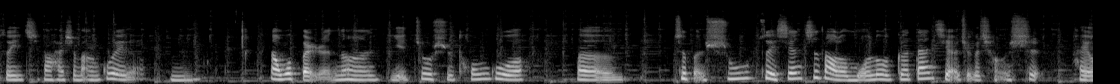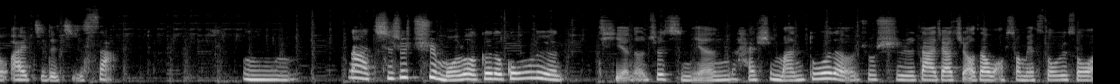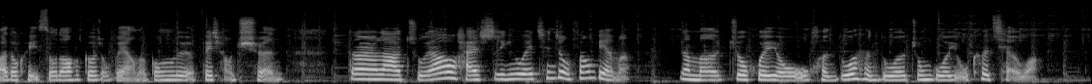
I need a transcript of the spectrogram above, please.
所以机票还是蛮贵的。嗯，那我本人呢，也就是通过呃这本书最先知道了摩洛哥丹吉尔这个城市，还有埃及的吉萨。嗯，那其实去摩洛哥的攻略。帖呢这几年还是蛮多的，就是大家只要在网上面搜一搜啊，都可以搜到各种各样的攻略，非常全。当然啦，主要还是因为签证方便嘛，那么就会有很多很多中国游客前往。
